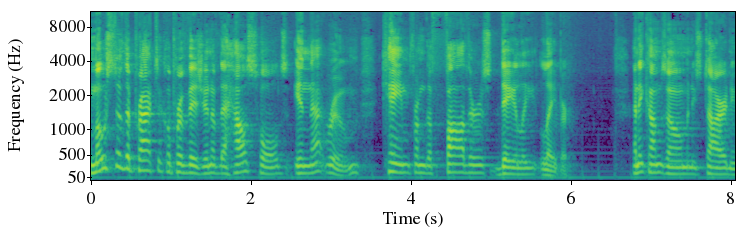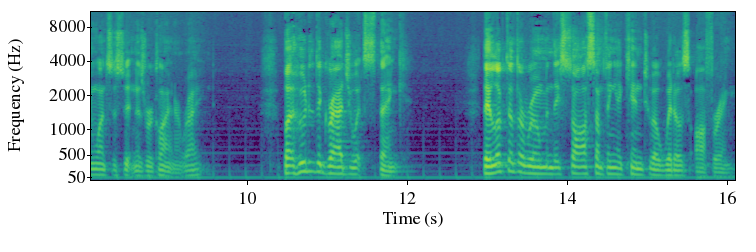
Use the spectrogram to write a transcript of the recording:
Most of the practical provision of the households in that room came from the father's daily labor. And he comes home and he's tired and he wants to sit in his recliner, right? But who did the graduates think? They looked at the room and they saw something akin to a widow's offering.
